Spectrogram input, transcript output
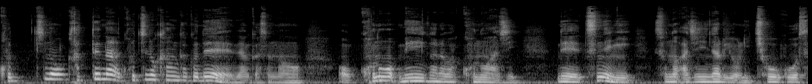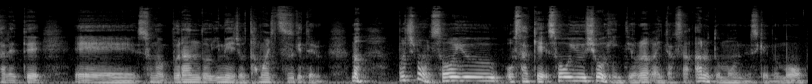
こっちの勝手な、こっちの感覚で、なんかその、この銘柄はこの味。で、常にその味になるように調合されて、えー、そのブランドイメージを保ち続けてる。まあ、もちろんそういうお酒、そういう商品って世の中にたくさんあると思うんですけども、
